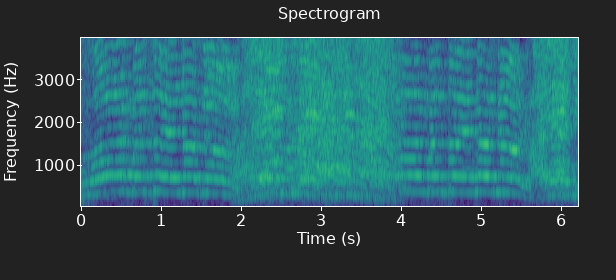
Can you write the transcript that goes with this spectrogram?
कोण म्हणतो येणार नाही? कोण म्हणतो येणार नाही?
